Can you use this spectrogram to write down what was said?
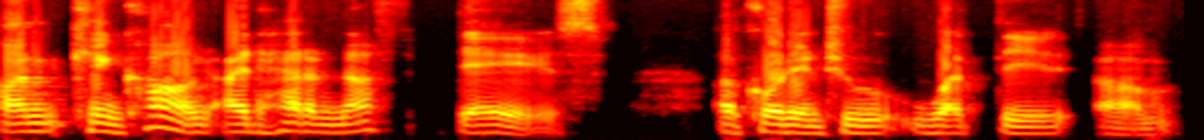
on King Kong, I'd had enough days, according to what the um,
